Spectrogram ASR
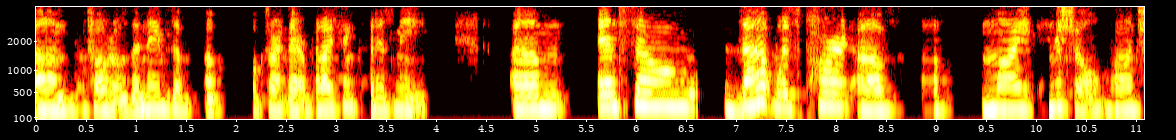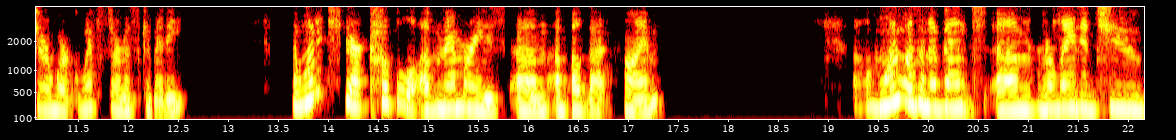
um, the photo. The names of, of, folks aren't there, but I think that is me. Um, and so that was part of, of my initial volunteer work with Service Committee. I wanted to share a couple of memories um, about that time. Uh, one was an event um, related to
